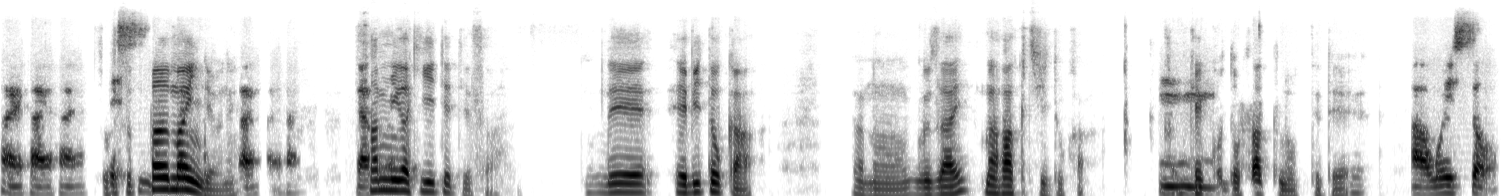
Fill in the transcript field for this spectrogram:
はいはいはい。酸っぱうまいんだよね。はいはいはい。酸味が効いててさ。で、エビとか、あの、具材、まあ、パクチーとか、うん結構ドサッと乗ってて、あ、美味しそ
